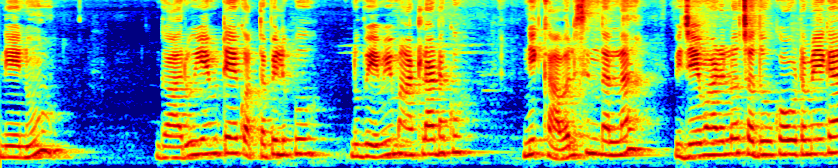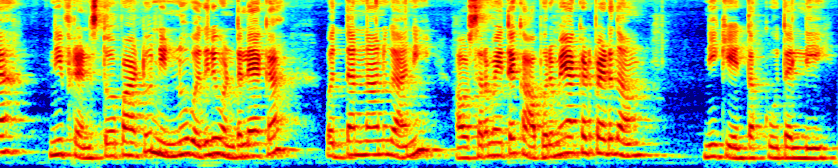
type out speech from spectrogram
నేను? గారు ఏమిటే కొత్త పిలుపు? నువ్వేమీ మాట్లాడకు. నీకు కావలసిందల్లా విజయవాడలో చదువుకోవటమేగా. నీ ఫ్రెండ్స్తో పాటు నిన్ను వదిలి ఉండలేక వద్దన్నాను కానీ అవసరమైతే కాపురమే అక్కడ పెడదాం. నీకేం తక్కువ తల్లి?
